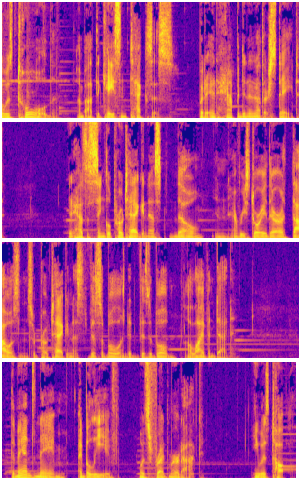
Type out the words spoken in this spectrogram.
Was told about the case in Texas, but it had happened in another state. It has a single protagonist, though in every story there are thousands of protagonists, visible and invisible, alive and dead. The man's name, I believe, was Fred Murdoch. He was tall,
